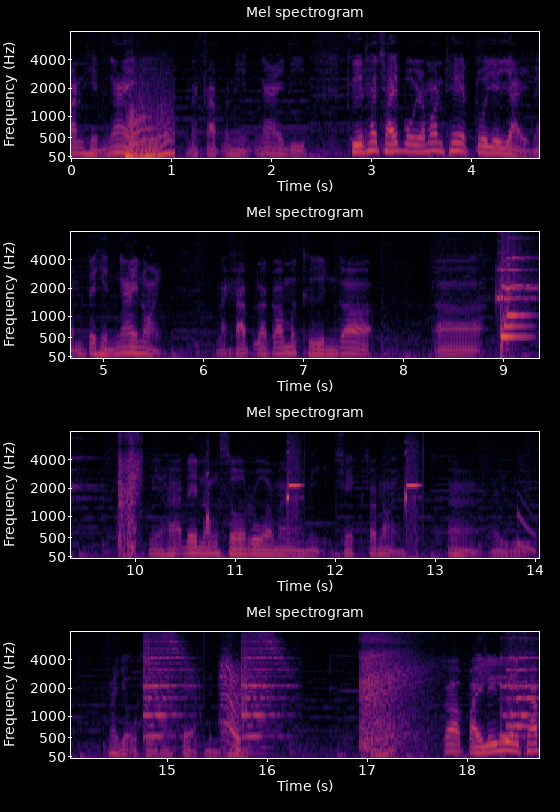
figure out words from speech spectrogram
มันเห็นง่ายดีนะครับ มันเห็นง่ายดี คือถ้าใช้โปเกมอนเทพตัวใหญ่ๆเนี่ยมันจะเห็นง่ายหน่อยนะครับ แล้วก็เมื่อคืนก็เอ่อเนี่ยฮะ ได้น้องโซรัวมา นี่ เช็คซะหน่อย อ่าไอวีน่าจะโอเคนะแปดหนึ่ง ก็ไปเรื่อยๆครับ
